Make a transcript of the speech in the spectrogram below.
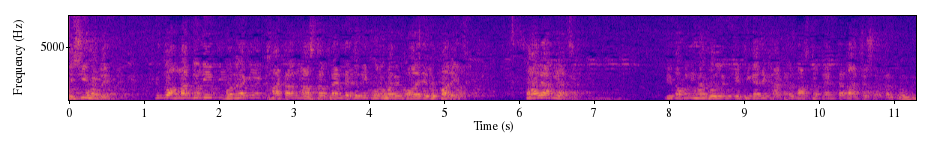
বেশি হবে। কিন্তু আমার যদি মনে হয় কি ঘাটাল মাস্টার প্ল্যানটা যদি কোনোভাবে করা যেতে পারে, তাহলে আমি আছি। দিয়ে তখনই হ্যাঁ বললেন যে ঠিক আছে, ঘাটাল মাস্টার প্ল্যানটা রাজ্য সরকার করবে।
